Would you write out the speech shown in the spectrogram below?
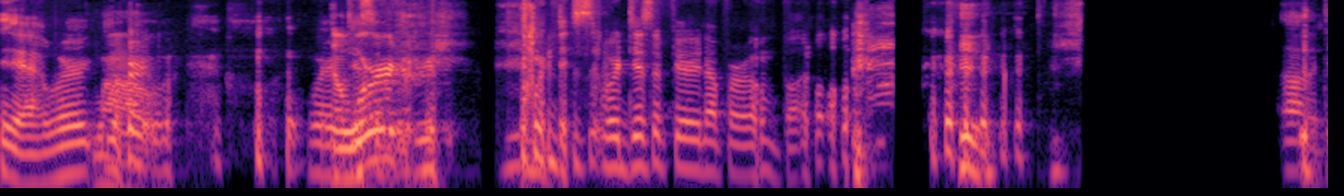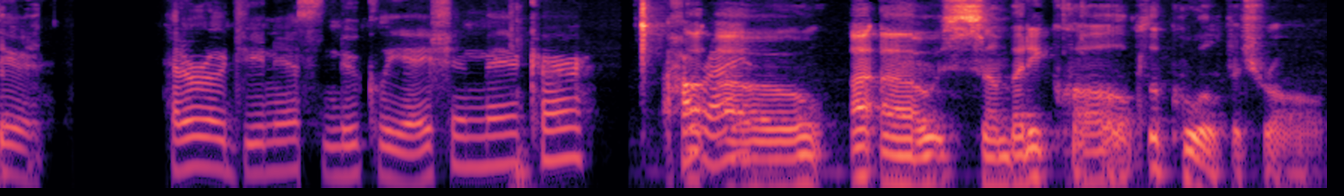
Yeah, we're Wow. we're, we're The dis- word. we're, dis- we're disappearing up our own butthole. oh, dude. Heterogeneous nucleation may occur. All right. Uh-oh. Uh-oh. Somebody call the Cool Patrol.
